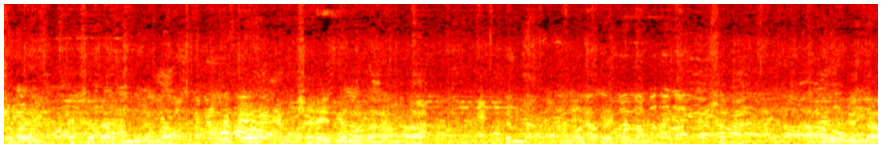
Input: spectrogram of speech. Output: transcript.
সবাই একসাথে আলহামদুলিল্লাহ, পবিত্র শাহিদগা ময়দানে আমরা ঈদের নামাজ আদায় করলাম একসাথে। আলহামদুলিল্লাহ,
